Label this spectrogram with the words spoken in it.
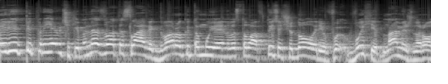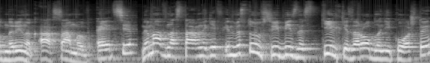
Привіт, підприємчики! Мене звати Славік. Два роки тому я інвестував тисячу доларів в вихід на міжнародний ринок, а саме в Etsy. Не мав наставників, інвестую в свій бізнес тільки зароблені кошти.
